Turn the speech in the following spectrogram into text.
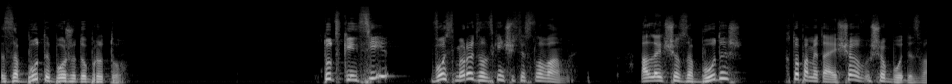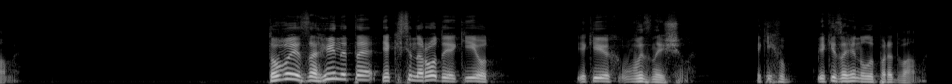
Забути Божу доброту. Тут в кінці восьмий розділ закінчується словами. Але якщо забудеш, хто пам'ятає, що, що буде з вами? То ви загинете, як всі народи, які, от, яких ви знищили, яких ви, які загинули перед вами.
